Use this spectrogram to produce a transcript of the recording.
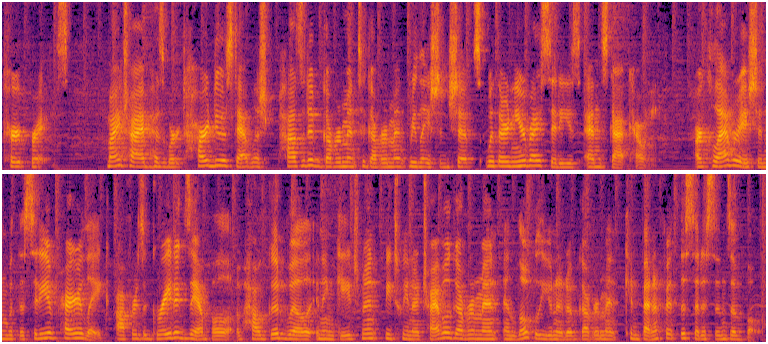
Kirt Briggs. My tribe has worked hard to establish positive government to government relationships with our nearby cities and Scott County. Our collaboration with the City of Prior Lake offers a great example of how goodwill and engagement between a tribal government and local unit of government can benefit the citizens of both.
